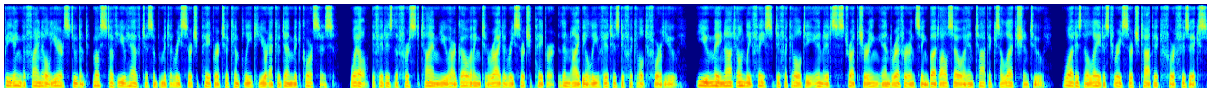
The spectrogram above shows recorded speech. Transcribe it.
Being a final year student, most of you have to submit a research paper to complete your academic courses. Well, if it is the first time you are going to write a research paper, then I believe it is difficult for you. You may not only face difficulty in its structuring and referencing, but also in topic selection too. What is the latest research topic for physics?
